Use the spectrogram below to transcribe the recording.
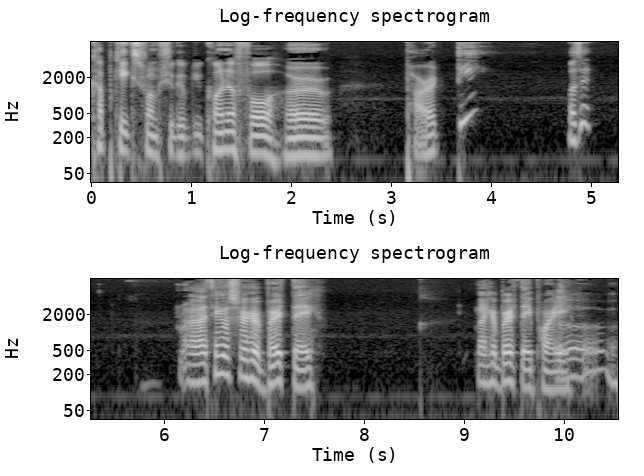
cupcakes from Sugarcube Corner for her party. Was it? Uh, I think it was for her birthday. Like her birthday party. Uh,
